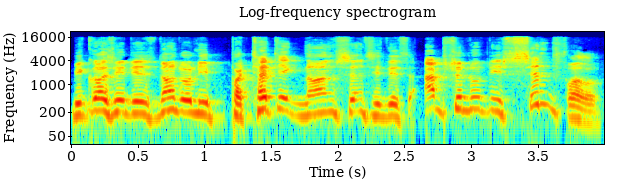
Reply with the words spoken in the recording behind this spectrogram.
because it is not only pathetic nonsense, it is absolutely sinful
